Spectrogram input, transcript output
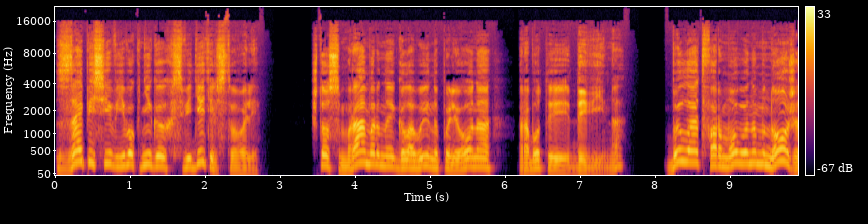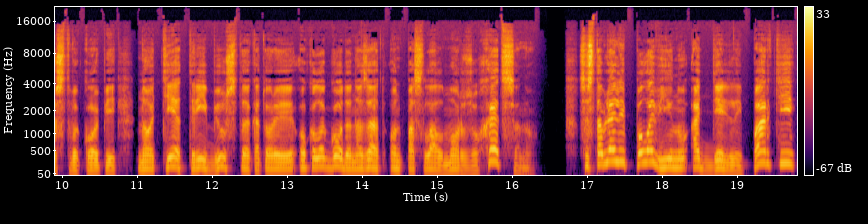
Записи в его книгах свидетельствовали, что с мраморной головы Наполеона работы Девина было отформовано множество копий, но те три бюста, которые около года назад он послал Морзу Хэтсону, составляли половину отдельной партии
